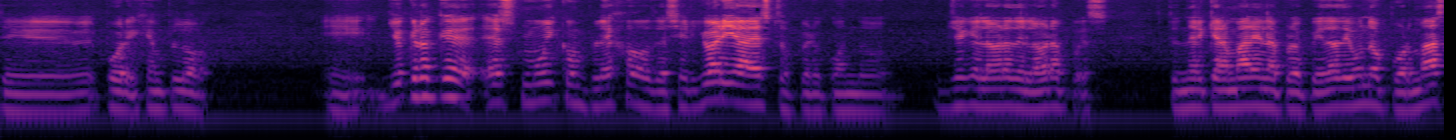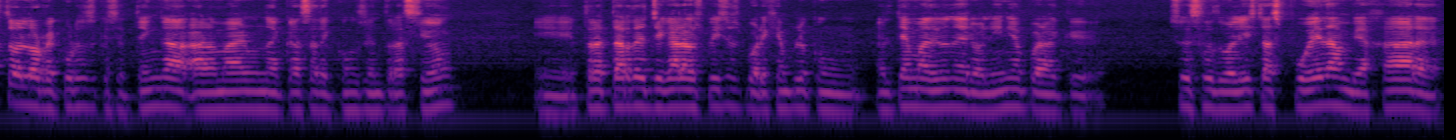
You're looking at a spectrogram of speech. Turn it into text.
de, por ejemplo, eh, yo creo que es muy complejo decir, yo haría esto, pero cuando llegue la hora de la hora, pues tener que armar en la propiedad de uno, por más todos los recursos que se tenga, armar una casa de concentración, eh, tratar de llegar a auspicios, por ejemplo, con el tema de una aerolínea para que sus futbolistas puedan viajar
